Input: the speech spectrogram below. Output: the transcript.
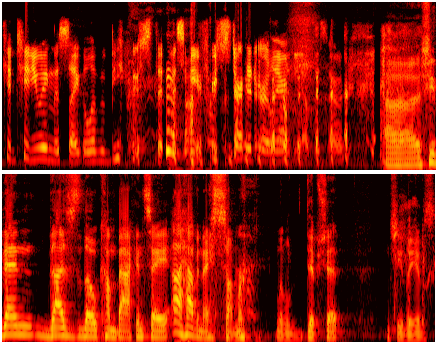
continuing the cycle of abuse that Miss Avery started earlier in the episode. Uh, she then does, though, come back and say, uh, "Have a nice summer, little dipshit." And she leaves.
